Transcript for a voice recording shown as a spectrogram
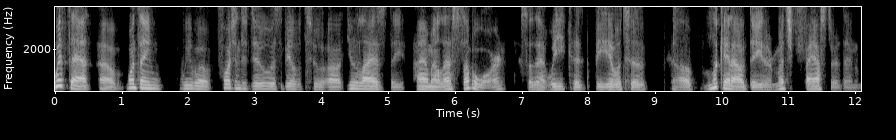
with that, uh, one thing we were fortunate to do was to be able to uh, utilize the IMLS subaward so that we could be able to uh, look at our data much faster than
